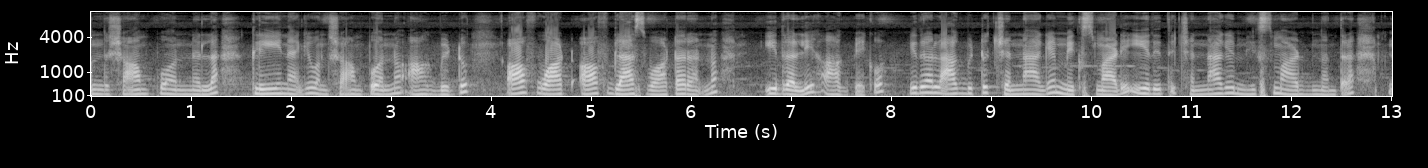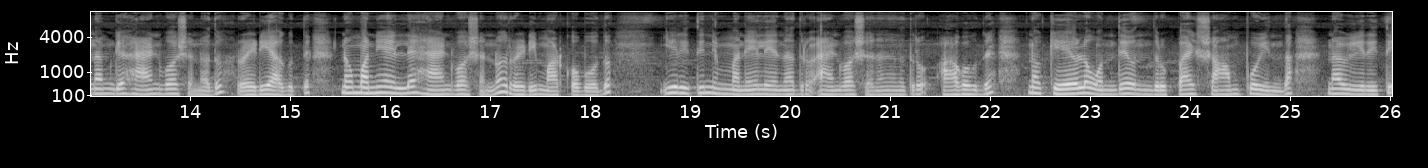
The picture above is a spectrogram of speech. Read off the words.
ಒಂದು ಶಾಂಪೂವನ್ನೆಲ್ಲ ಕ್ಲೀನಾಗಿ ಒಂದು ಶಾಂಪೂವನ್ನು ಹಾಕ್ಬಿಟ್ಟು ಆಫ್ ವಾಟ್ ಆಫ್ ಗ್ಲಾಸ್ ವಾಟರನ್ನು ಇದರಲ್ಲಿ ಹಾಕಬೇಕು. ಇದರಲ್ಲಿ ಹಾಕ್ಬಿಟ್ಟು ಚೆನ್ನಾಗಿ ಮಿಕ್ಸ್ ಮಾಡಿ, ಈ ರೀತಿ ಚೆನ್ನಾಗಿ ಮಿಕ್ಸ್ ಮಾಡಿದ ನಂತರ ನಮಗೆ ಹ್ಯಾಂಡ್ ವಾಶ್ ಅನ್ನೋದು ರೆಡಿ ಆಗುತ್ತೆ. ನಾವು ಮನೆಯಲ್ಲೇ ಹ್ಯಾಂಡ್ ವಾಶನ್ನು ರೆಡಿ ಮಾಡ್ಕೋಬೋದು. ಈ ರೀತಿ ನಿಮ್ಮ ಮನೇಲಿ ಏನಾದರೂ ಹ್ಯಾಂಡ್ ವಾಶ್ ಏನಾದರೂ ಆಗೋದ್ರೆ ನಾವು ಕೇವಲ ಒಂದೇ ಒಂದು ರೂಪಾಯಿ ಶಾಂಪೂಯಿಂದ ನಾವು ಈ ರೀತಿ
